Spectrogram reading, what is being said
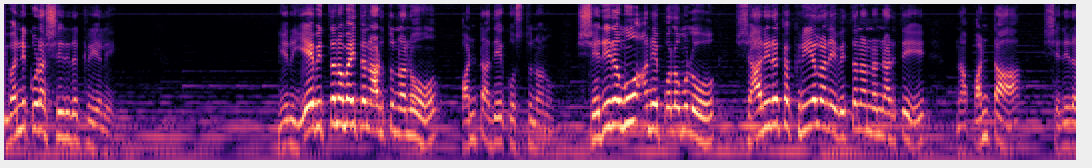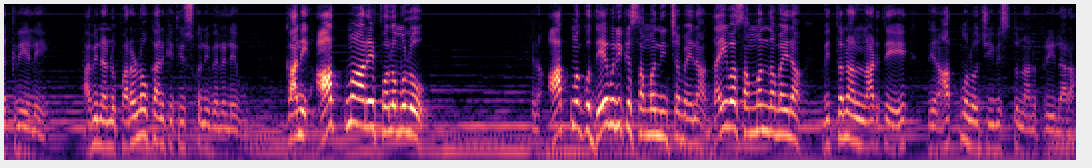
ఇవన్నీ కూడా శరీర క్రియలే. నేను ఏ విత్తనమైతే నాడుతున్నానో పంట అదే కొస్తున్నాను. శరీరము అనే పొలములో శారీరక క్రియలు అనే విత్తనాన్ని నాటితే నా పంట శరీర క్రియలే. అవి నన్ను పరలోకానికి తీసుకొని వెళ్ళలేవు. కానీ ఆత్మ అనే పొలములో నేను ఆత్మకు దేవునికి సంబంధించమైన దైవ సంబంధమైన విత్తనాలు నాటితే నేను ఆత్మలో జీవిస్తున్నాను ప్రియులారా.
